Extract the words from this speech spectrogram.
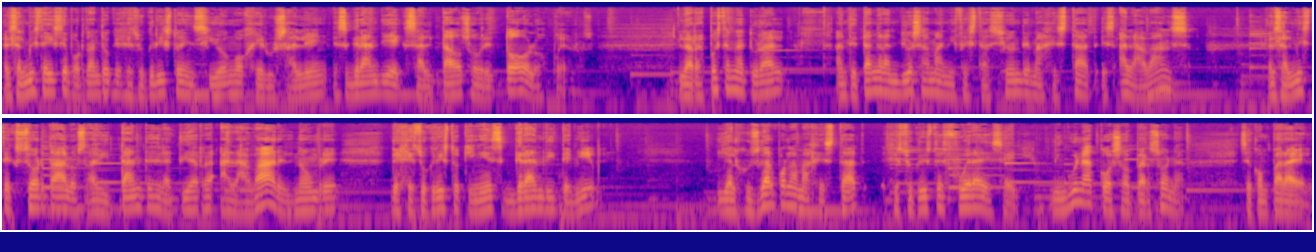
El salmista dice, por tanto, que Jesucristo en Sion o Jerusalén es grande y exaltado sobre todos los pueblos. Y la respuesta natural ante tan grandiosa manifestación de majestad es alabanza. El salmista exhorta a los habitantes de la tierra a alabar el nombre de Jesucristo, quien es grande y temible. Y al juzgar por la majestad, Jesucristo es fuera de serie. Ninguna cosa o persona se compara a Él.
